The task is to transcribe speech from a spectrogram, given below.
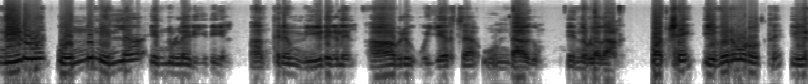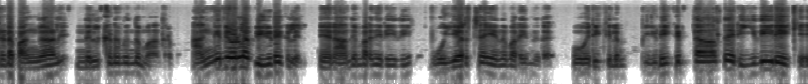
നേടുവാൻ ഒന്നുമില്ല എന്നുള്ള രീതിയിൽ അത്തരം വീടുകളിൽ ആ ഒരു ഉയർച്ച ഉണ്ടാകും എന്നുള്ളതാണ്. പക്ഷേ ഇവരോടൊത്ത് ഇവരുടെ പങ്കാളി നിൽക്കണമെന്ന് മാത്രം. അങ്ങനെയുള്ള വീടുകളിൽ ഞാൻ ആദ്യം പറഞ്ഞ രീതിയിൽ ഉയർച്ച എന്ന് പറയുന്നത് ഒരിക്കലും പിടികിട്ടാത്ത രീതിയിലേക്ക്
